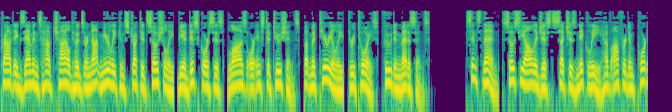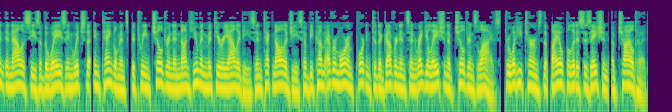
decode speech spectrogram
Prout examines how childhoods are not merely constructed socially, via discourses, laws or institutions, but materially, through toys, food and medicines. Since then, sociologists such as Nick Lee have offered important analyses of the ways in which the entanglements between children and non-human materialities and technologies have become ever more important to the governance and regulation of children's lives, through what he terms the biopoliticization of childhood.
